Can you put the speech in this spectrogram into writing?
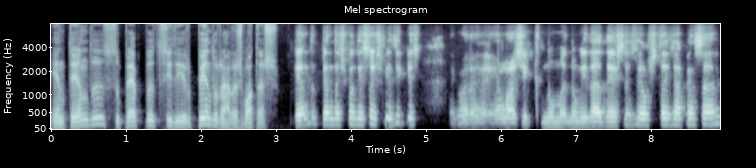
entende se Pepe decidir pendurar as botas. Depende, depende das condições físicas. Agora, é lógico que numa, numa idade destas ele esteja a pensar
